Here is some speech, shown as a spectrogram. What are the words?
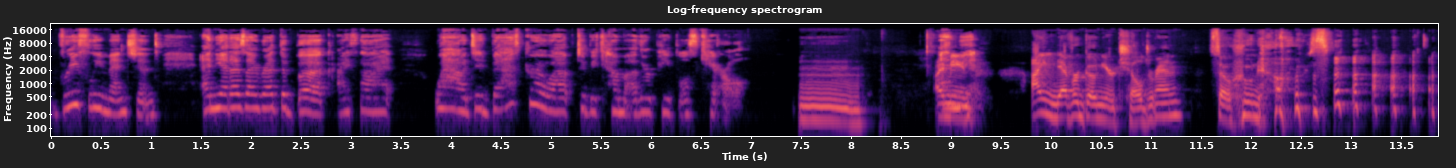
briefly mentioned. And yet, as I read the book, I thought, wow, did Beth grow up to become other people's Carol? Mm. I and mean, I never go near children, so who knows?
